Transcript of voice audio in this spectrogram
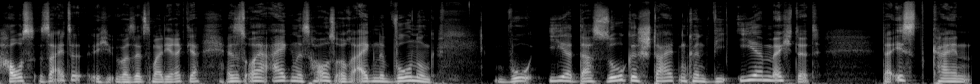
Hausseite. Ich übersetze mal direkt, ja. Es ist euer eigenes Haus, eure eigene Wohnung, wo ihr das so gestalten könnt, wie ihr möchtet. Da ist kein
